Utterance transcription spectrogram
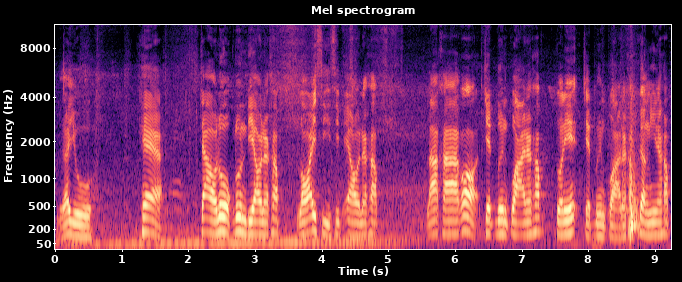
เหลืออยู่แค่เจ้าโลกรุ่นเดียวนะครับ 140L นะครับ ราคาก็70,000กว่านะครับ ตัวนี้70,000กว่านะครับ เครื่องนี้นะครับ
